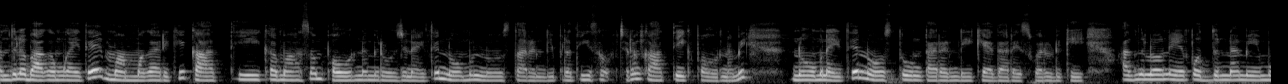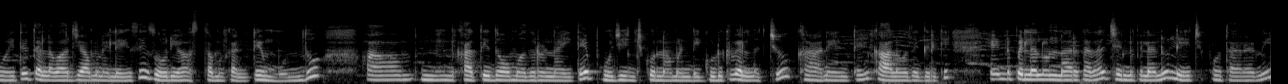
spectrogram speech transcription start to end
అందులో భాగంగా అయితే మా అమ్మగారికి కార్తీక మాసం పౌర్ణమి రోజున అయితే నోములు నోస్తారండి. ప్రతి సంవత్సరం కార్తీక పౌర్ణమి నోమునైతే నోస్తూ ఉంటారండి కేదారేశ్వరుడికి. అందులోనే పొద్దున్న మేము అయితే తెల్లవారుజామున లేచి సూర్యాస్తం కంటే ముందు కత్తి మధురుని అయితే పూజించుకున్నామండి. గుడికి వెళ్ళొచ్చు. కానీ అంటే కాలువ దగ్గరికి ఎండు పిల్లలు ఉన్నారు కదా చిన్నపిల్లలు లేచిపోతారని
